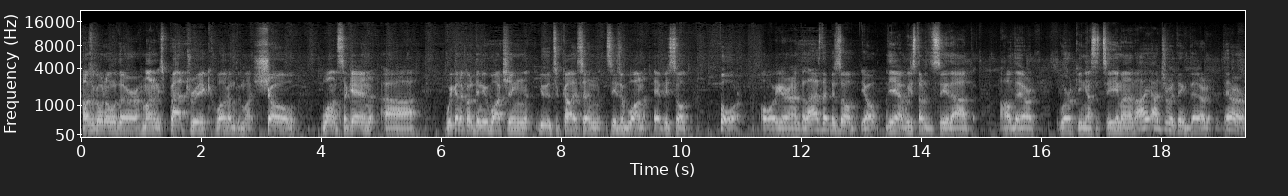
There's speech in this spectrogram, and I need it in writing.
How's it going over there? My name is Patrick. Welcome to my show once again. Uh, we're gonna continue watching Jujutsu Kaisen Season 1 Episode 4 over here. And the last episode, yo, yeah, we started to see that how they are working as a team, and I actually think they're they're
